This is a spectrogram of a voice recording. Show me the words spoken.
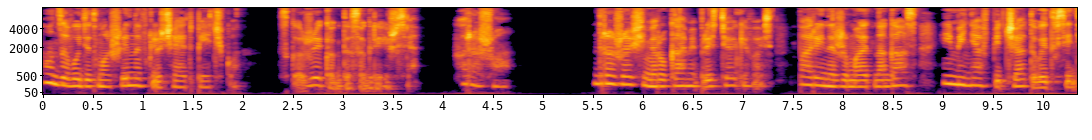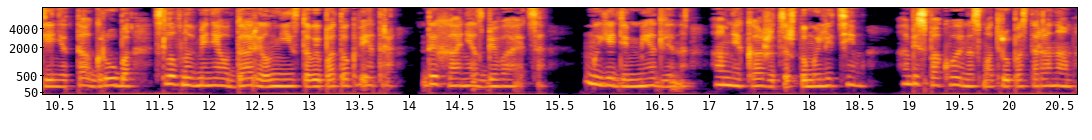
Он заводит машину и включает печку. «Скажи, когда согреешься». «Хорошо». Дрожащими руками пристегиваюсь. Парень нажимает на газ, и меня впечатывает в сиденье так грубо, словно в меня ударил неистовый поток ветра. Дыхание сбивается. Мы едем медленно, а мне кажется, что мы летим. Обеспокоенно смотрю по сторонам,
